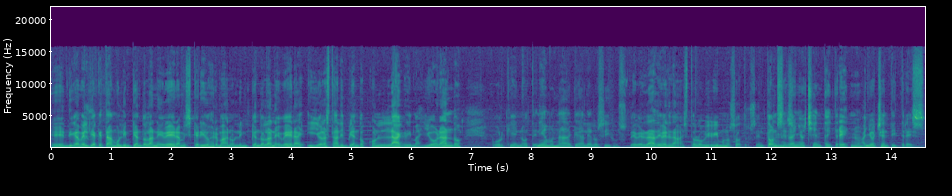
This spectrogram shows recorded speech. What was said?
eh, dígame, el día que estábamos limpiando la nevera, mis queridos hermanos, limpiando la nevera y yo la estaba limpiando con lágrimas, llorando, porque no teníamos nada que darle a los hijos. De verdad, de verdad, esto lo vivimos nosotros. Entonces... En el año 83, ¿no? Año 83.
